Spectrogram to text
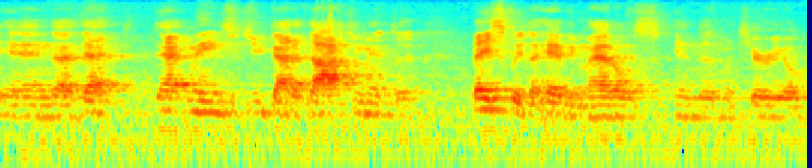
and uh, that, that means that you've got to document the, basically the heavy metals in the material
